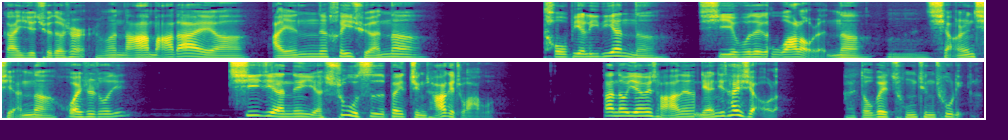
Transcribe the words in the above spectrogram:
干一些缺德事儿，什么拿麻袋呀、打人的黑拳呐、偷便利店呐、欺负这个孤寡老人呐、嗯，抢人钱呐，坏事做尽。期间呢，也数次被警察给抓过，但都因为啥呢？年纪太小了，哎，都被从轻处理了。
